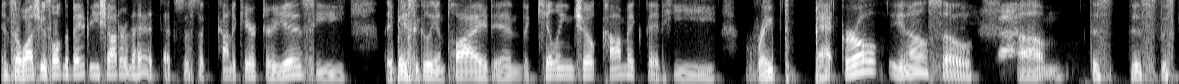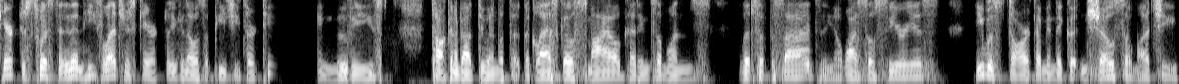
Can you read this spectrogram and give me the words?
And so while she was holding the baby, he shot her in the head. That's just the kind of character he is. He, they basically implied in the Killing Joke comic that he raped Batgirl, you know. So um, this this this character's twisted. And then Heath Ledger's character, even though it's a PG-13 movies, talking about doing what the, the Glasgow smile, cutting someone's lips at the sides. You know, why so serious? He was dark. I mean, they couldn't show so much. He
